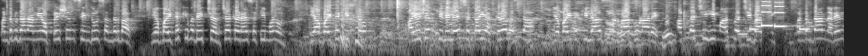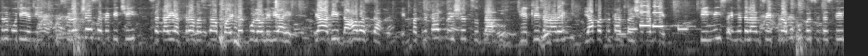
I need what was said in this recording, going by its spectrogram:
पंतप्रधानांनी ऑपरेशन सिंदूर संदर्भात या बैठकीमध्ये चर्चा करण्यासाठी म्हणून या बैठकीचं आयोजन केलेलं आहे. सकाळी अकरा वाजता या बैठकीला सुरुवात होणार आहे. आताची ही महत्वाची बातमी पंतप्रधान नरेंद्र मोदी यांनी सुरक्षा समितीची सकाळी अकरा वाजता बैठक बोलावलेली आहे. त्याआधी दहा वाजता एक पत्रकार परिषद सुद्धा घेतली जाणार आहे. या पत्रकार परिषदेमध्ये तिन्ही सैन्य दलांचे प्रमुख उपस्थित असतील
